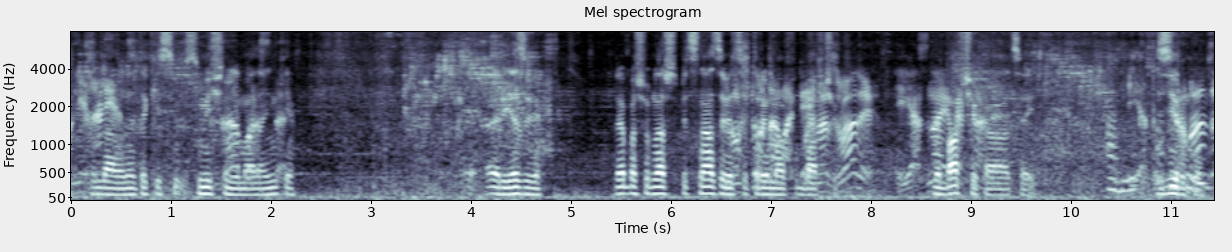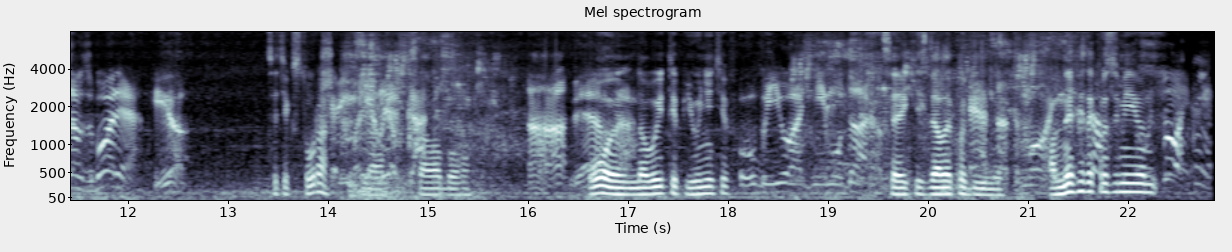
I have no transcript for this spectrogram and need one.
Он не Ну жалеет. да, вони такі см- смішні, Запросто. маленькі. Е, Резві. Треба, щоб наш Ну спецназовець что там, отримав опять бавчик. назвали? Я Не знаю, бавчик, как а надо. цей. Объект Зирку. Команда в сборе? Йо. Це текстура? Да, слава Богу. Ага, О, верно. новий тип юнітів. Убью одним ударом. Це якісь далекобійні. Этот мой. А в них, я так розумію, Сотни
